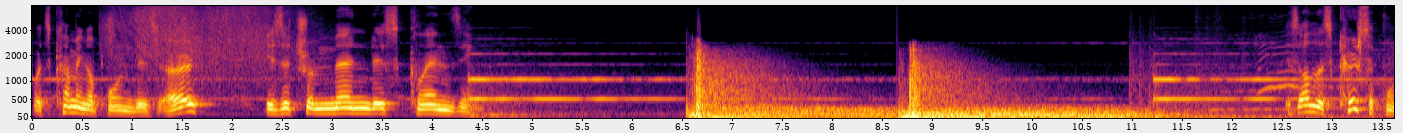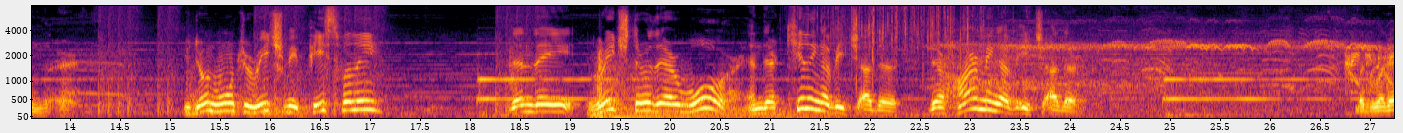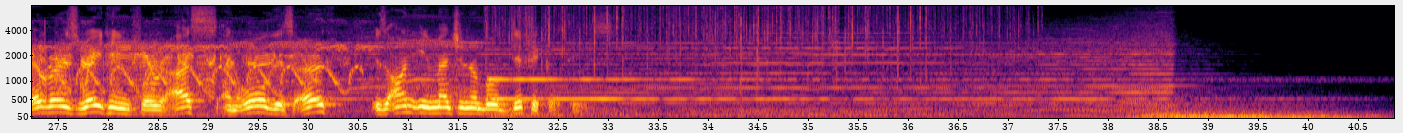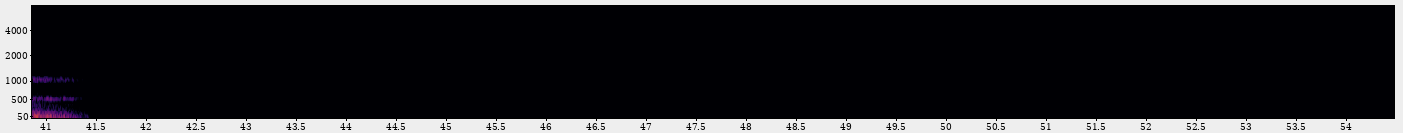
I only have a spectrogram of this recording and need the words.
What's coming upon this earth is a tremendous cleansing. It's Allah's curse upon the earth. You don't want to reach me peacefully? Then they reach through their war and their killing of each other, their harming of each other. But whatever is waiting for us and all this earth is unimaginable difficulties.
